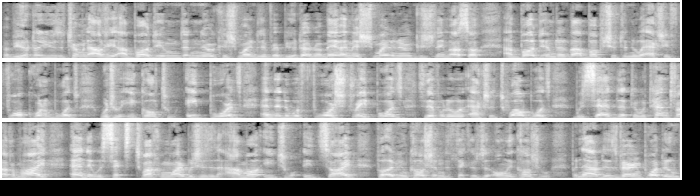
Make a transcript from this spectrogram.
Rabbi Yehuda used the terminology kishmayin Rabbi Yehuda and Rameya emes shmayin nir kishneim asa abadim din v'abab shutin. There were actually four corner boards, which were equal to eight boards, and then there were four straight boards, so therefore there were actually twelve boards. We said that there were ten tvachim high, and there were six tvachim wide, which is an amma each each side. Va'avim kolshim, the thickness was only kolshu. But now this is very important.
